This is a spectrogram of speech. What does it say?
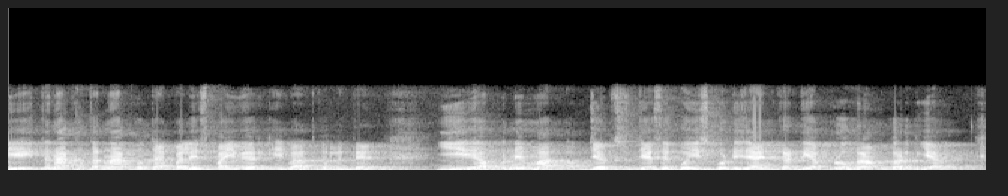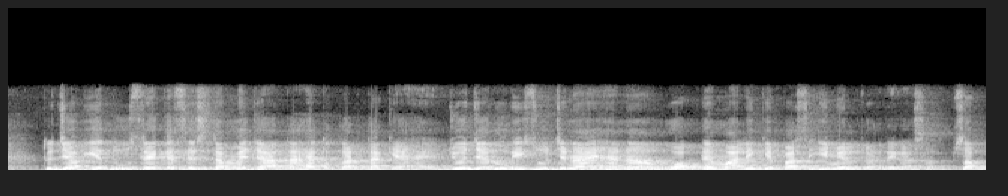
ये इतना खतरनाक होता है, पहले स्पाईवेयर की बात कर लेते हैं। ये अपने जब, जैसे कोई इसको डिज़ाइन कर दिया प्रोग्राम कर दिया तो जब ये दूसरे के सिस्टम में जाता है तो करता क्या है? जो ज़रूरी सूचनाएँ है ना, वो अपने मालिक के पास ईमेल कर देगा सब सब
